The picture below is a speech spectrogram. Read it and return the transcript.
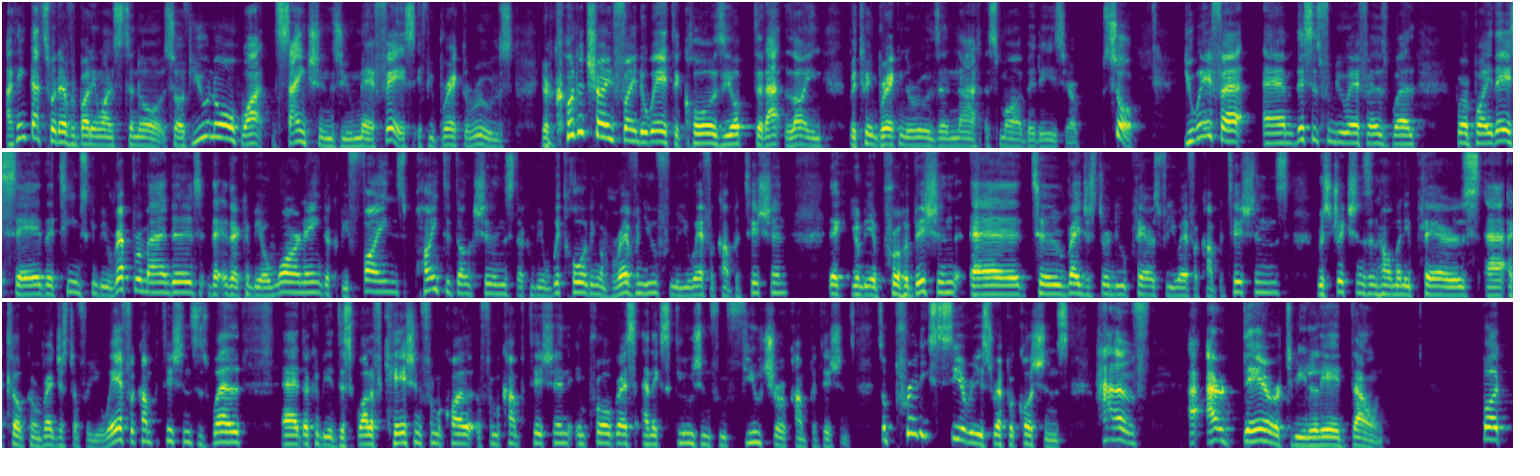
I think that's what everybody wants to know. So if you know what sanctions you may face if you break the rules, you're going to try and find a way to cozy up to that line between breaking the rules and that a small bit easier. So UEFA, um, this is from UEFA as well whereby they say that teams can be reprimanded, there can be a warning, there could be fines, point deductions, there can be withholding of revenue from a UEFA competition, there can be a prohibition uh, to register new players for UEFA competitions, restrictions on how many players uh, a club can register for UEFA competitions as well. Uh, there can be a disqualification from a from a competition in progress and exclusion from future competitions. So pretty serious repercussions have are there to be laid down but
